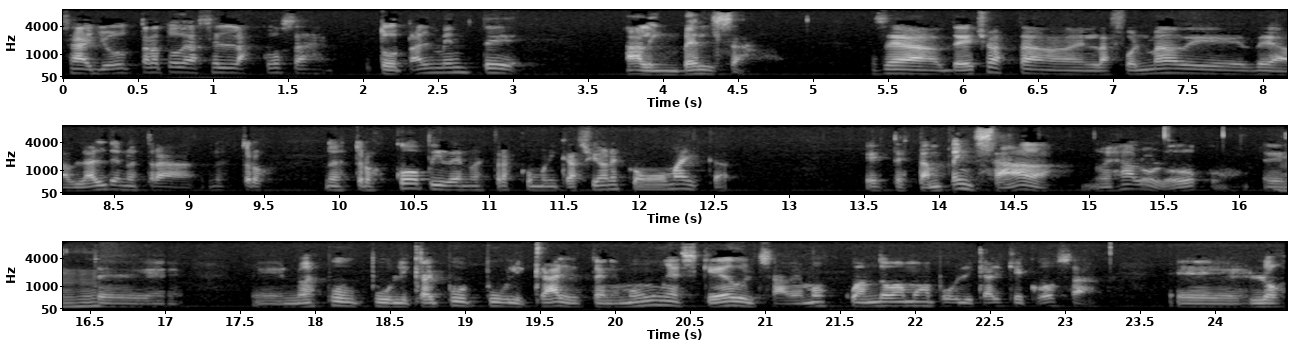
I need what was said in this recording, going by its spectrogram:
O sea, yo trato de hacer las cosas totalmente a la inversa. O sea, de hecho, hasta en la forma de, hablar de nuestra, nuestros, nuestros copy, de nuestras comunicaciones como marca, este, están pensadas, no es a lo loco. Este, eh, no es publicar publicar. Tenemos un schedule, sabemos cuándo vamos a publicar qué cosa. Eh, los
